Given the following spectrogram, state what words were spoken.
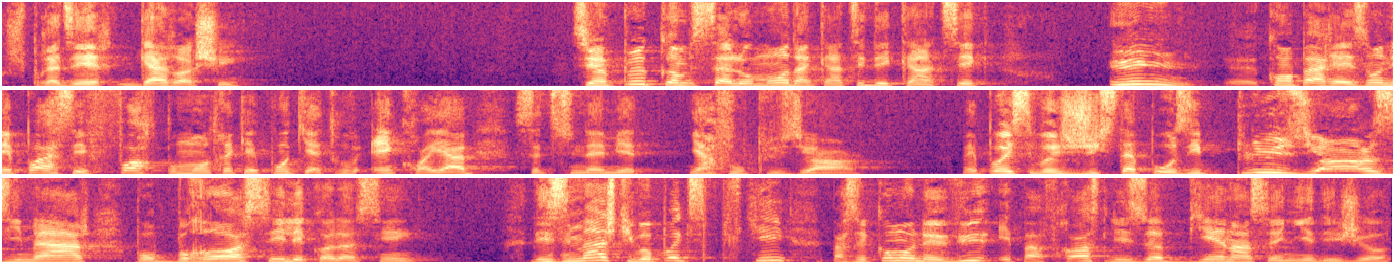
je pourrais dire garochées. C'est un peu comme Salomon dans Cantique des Cantiques une euh, comparaison n'est pas assez forte pour montrer à quel point il a trouvé incroyable cette dynamite. Il en faut plusieurs. Mais Paul ici va juxtaposer plusieurs images pour brasser les Colossiens. Des images qu'il ne va pas expliquer parce que, comme on a vu, Epaphras les a bien enseignées déjà.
